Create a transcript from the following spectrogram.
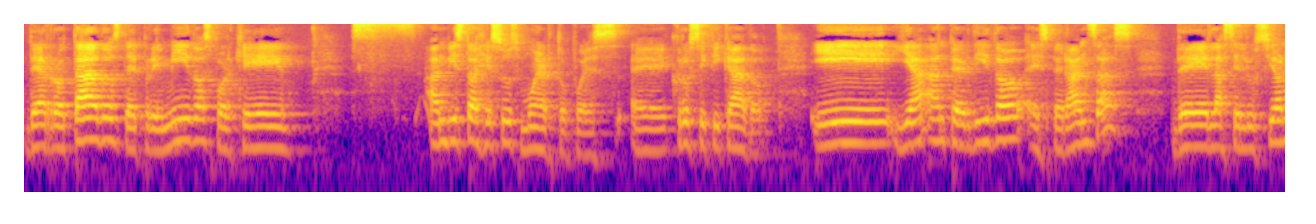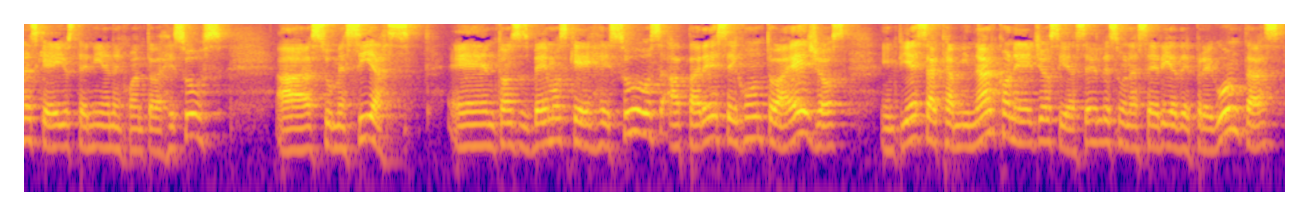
derrotados, deprimidos porque han visto a Jesús muerto, pues eh, crucificado, y ya han perdido esperanzas de las ilusiones que ellos tenían en cuanto a Jesús, a su Mesías. Entonces vemos que Jesús aparece junto a ellos, empieza a caminar con ellos y hacerles una serie de preguntas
